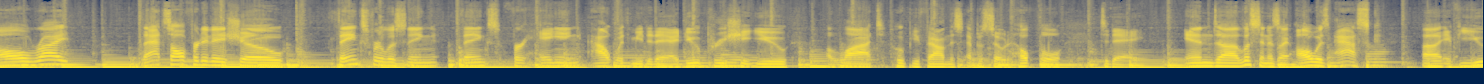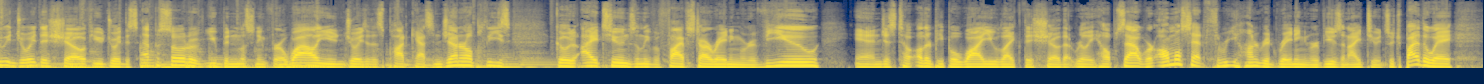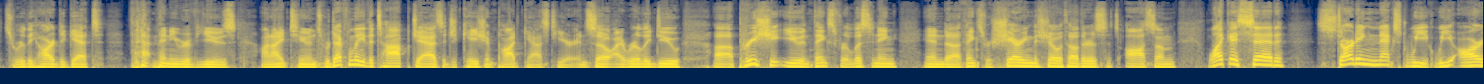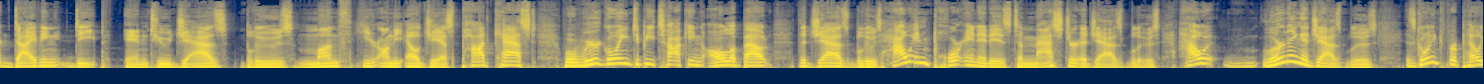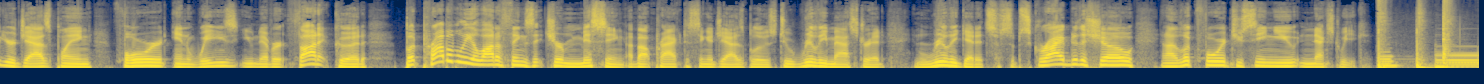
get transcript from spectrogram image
All right. That's all for today's show. Thanks for listening. Thanks for hanging out with me today. I do appreciate you a lot. Hope you found this episode helpful today. And uh, listen, as I always ask, uh, if you enjoyed this show, if you enjoyed this episode, or if you've been listening for a while and you enjoyed this podcast in general, please go to iTunes and leave a five star rating review and just tell other people why you like this show. That really helps out. We're almost at 300 rating and reviews on iTunes, which, by the way, it's really hard to get that many reviews on iTunes. We're definitely the top jazz education podcast here. And so I really do uh, appreciate you and thanks for listening and uh, thanks for sharing the show with others. It's awesome. Like I said, Starting next week, we are diving deep into Jazz Blues Month here on the LJS podcast, where we're going to be talking all about the jazz blues, how important it is to master a jazz blues, how learning a jazz blues is going to propel your jazz playing forward in ways you never thought it could, but probably a lot of things that you're missing about practicing a jazz blues to really master it and really get it. So subscribe to the show, and I look forward to seeing you next week.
